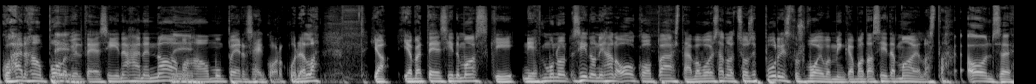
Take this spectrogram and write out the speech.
kun hänhän on polvilta ja siinä hänen naamahan Niin. on mun perseen korkuudella, ja, ja mä teen siinä maskiin, niin että mun on, siinä on ihan ok päästää. Mä voin sanoa, että se on se puristusvoima, minkä mä otan siitä mailasta. On se,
